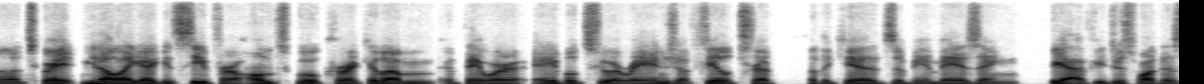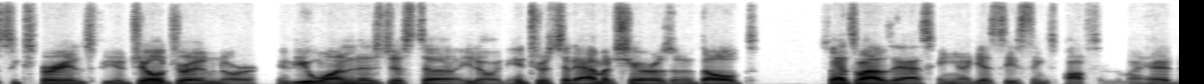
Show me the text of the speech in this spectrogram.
Well, that's great. You know, like I could see for a homeschool curriculum, if they were able to arrange a field trip for the kids, it'd be amazing. Yeah, if you just want this experience for your children, or if you want it as just a, you know, an interested amateur as an adult, so that's why I was asking. I guess these things pops into my head.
